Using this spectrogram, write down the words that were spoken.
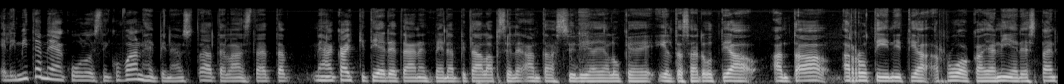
Eli mitä meidän kuuluisi niin kuin vanhempina, jos ajatellaan sitä, että mehän kaikki tiedetään, että meidän pitää lapselle antaa syliä ja lukea iltasadut ja antaa rutiinit ja ruokaa ja niin edespäin.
